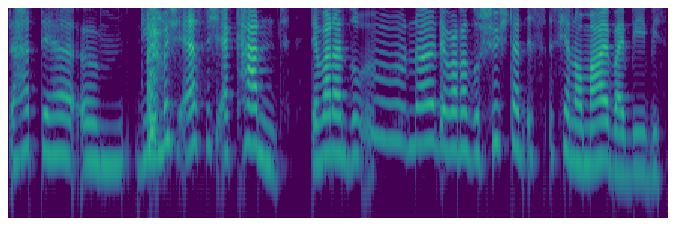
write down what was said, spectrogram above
da hat der, ähm, Leo mich erst nicht erkannt. Der war dann so, äh, ne, der war dann so schüchtern, ist, ist ja normal bei Babys.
